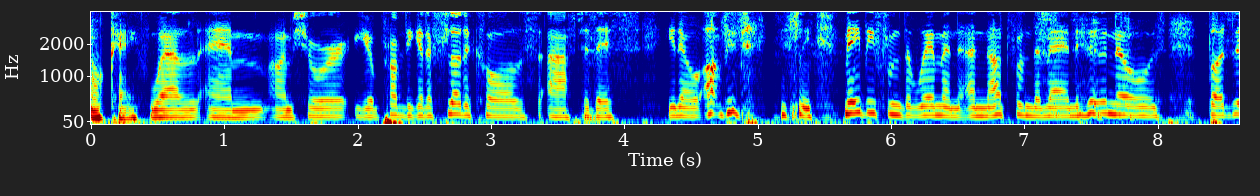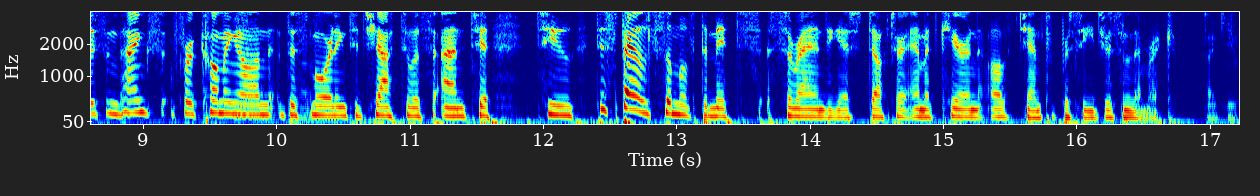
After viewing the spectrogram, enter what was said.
Okay, well, um, I'm sure you'll probably get a flood of calls after this. You know, obviously, maybe from the women and not from the men. Who knows? But listen, thanks for coming on this morning to chat to us and to to dispel some of the myths surrounding it. Dr. Emmett Kieran of Gentle Procedures in Limerick. Thank you.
